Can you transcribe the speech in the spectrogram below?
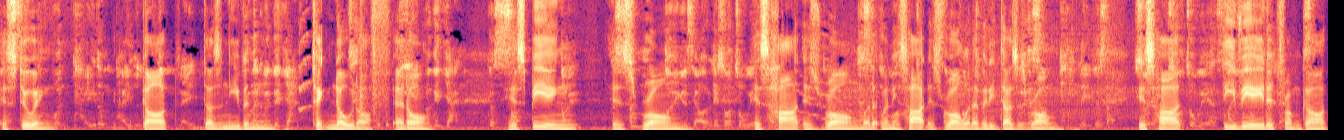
His doing, God doesn't even take note of at all. His being is wrong. His heart is wrong. But when his heart is wrong, whatever he does is wrong. His heart deviated from God.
